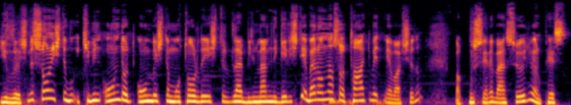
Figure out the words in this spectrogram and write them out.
yıllar içinde. Sonra işte bu 2014-15'te motor değiştirdiler bilmem ne gelişti ya ben ondan sonra takip etmeye başladım. Bak bu sene ben söylüyorum PES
